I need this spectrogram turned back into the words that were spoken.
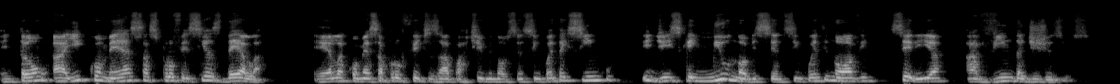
Então, aí começam as profecias dela. Ela começa a profetizar a partir de 1955 e diz que em 1959 seria a vinda de Jesus.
